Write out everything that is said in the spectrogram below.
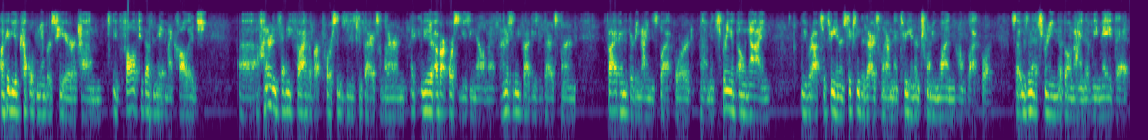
I'll give you a couple of numbers here. Um, in fall of 2008 at my college, uh, 175 of our courses use Desire to Learn, of our courses using LMS, 175 use Desire to Learn, 539 use Blackboard. Um, in spring of 09, we were up to 360 Desire to Learn and 321 on Blackboard. So it was in that spring of 09 that we made that,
